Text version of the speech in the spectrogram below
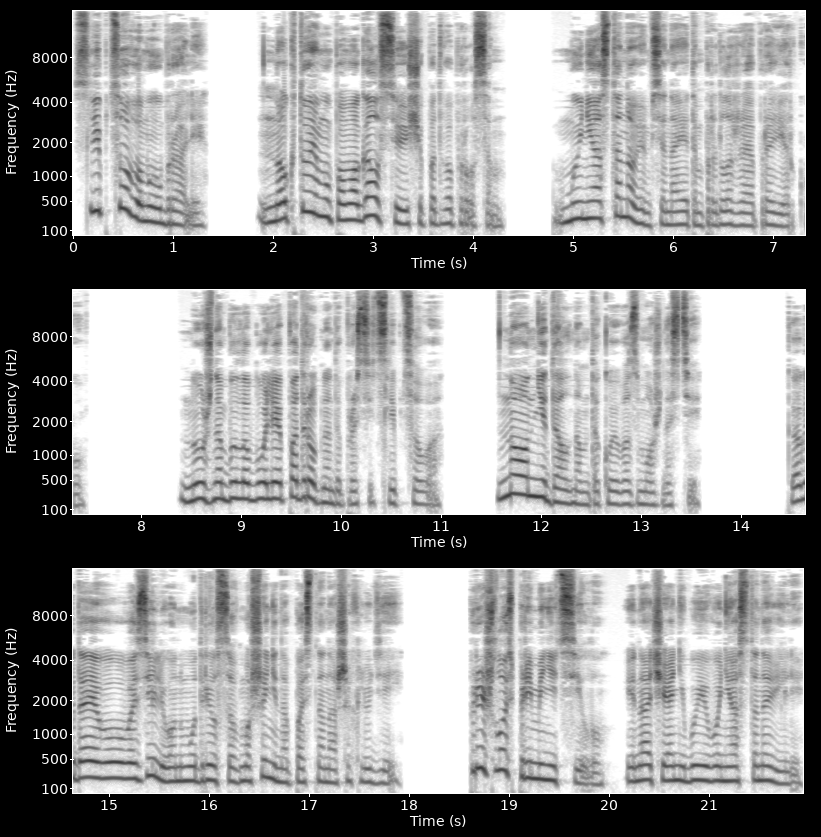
Слепцова мы убрали. Но кто ему помогал, все еще под вопросом. Мы не остановимся на этом, продолжая проверку. Нужно было более подробно допросить Слепцова, но он не дал нам такой возможности. Когда его увозили, он умудрился в машине напасть на наших людей. Пришлось применить силу, иначе они бы его не остановили.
